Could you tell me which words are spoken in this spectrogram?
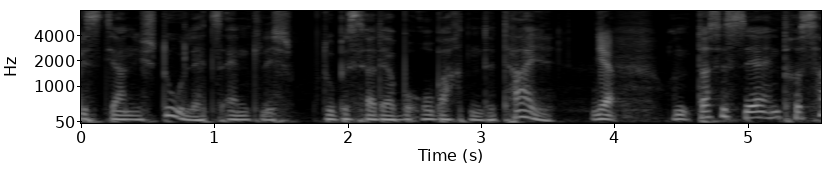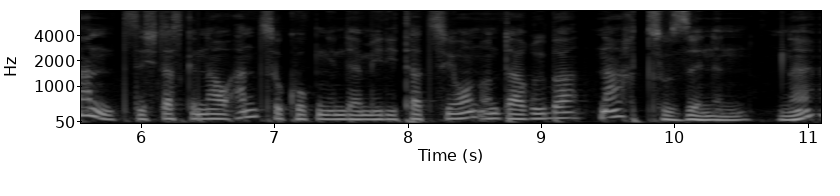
bist ja nicht du letztendlich. Du bist ja der beobachtende Teil. Ja. Und das ist sehr interessant, sich das genau anzugucken in der Meditation und darüber nachzusinnen. Ne?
